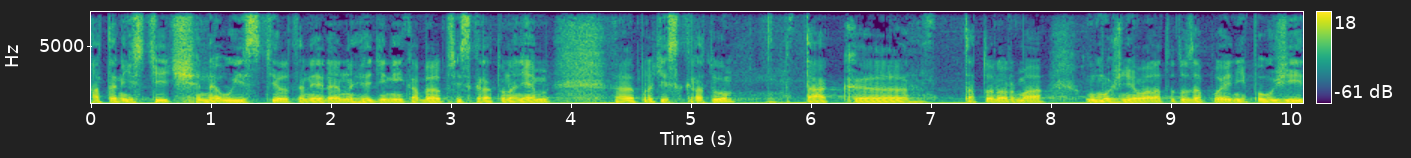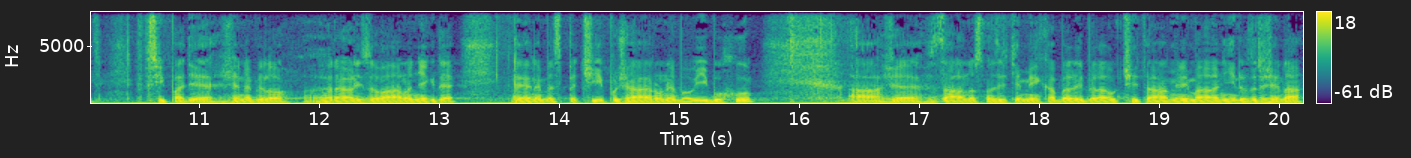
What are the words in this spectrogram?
a ten jistič neujistil ten jeden jediný kabel při zkratu na něm eh, proti zkratu, tak tato norma umožňovala toto zapojení použít v případě, že nebylo realizováno někde, kde je nebezpečí požáru nebo výbuchu a že vzdálenost mezi těmi kabely byla určitá minimální dodržena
